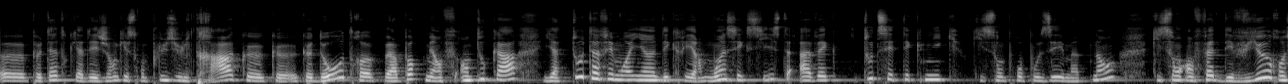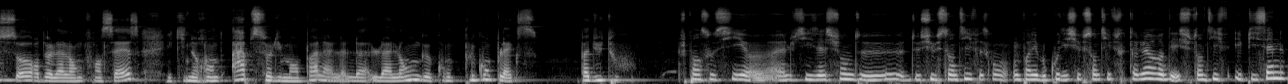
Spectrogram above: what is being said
Euh, peut-être qu'il y a des gens qui seront plus ultra que, que, d'autres, peu importe, mais en, tout cas, il y a tout à fait moyen d'écrire moins sexiste avec toutes ces techniques qui sont proposées maintenant, qui sont en fait des vieux ressorts de la langue française et qui ne rendent absolument pas la, la langue plus complexe. Pas du tout. Je pense aussi euh, à l'utilisation de, substantifs, parce qu'on parlait beaucoup des substantifs tout à l'heure, des substantifs épicènes,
